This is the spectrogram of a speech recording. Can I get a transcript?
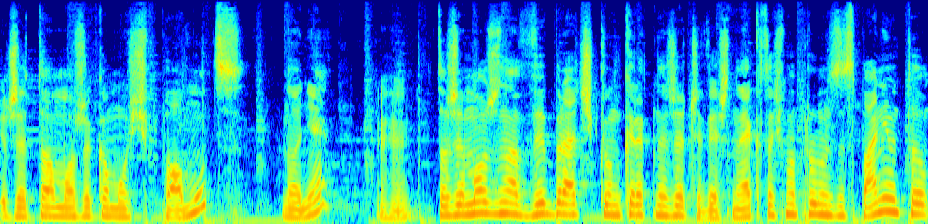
że to może komuś pomóc, no nie? Mhm. To, że można wybrać konkretne rzeczy, wiesz, no jak ktoś ma problem ze spaniem, to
